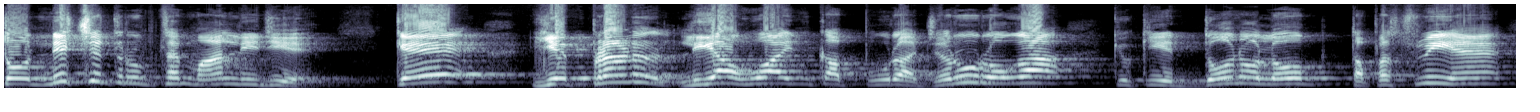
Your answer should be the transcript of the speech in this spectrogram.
तो निश्चित रूप से मान लीजिए कि ये प्रण लिया हुआ इनका पूरा ज़रूर होगा, क्योंकि ये दोनों लोग तपस्वी हैं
